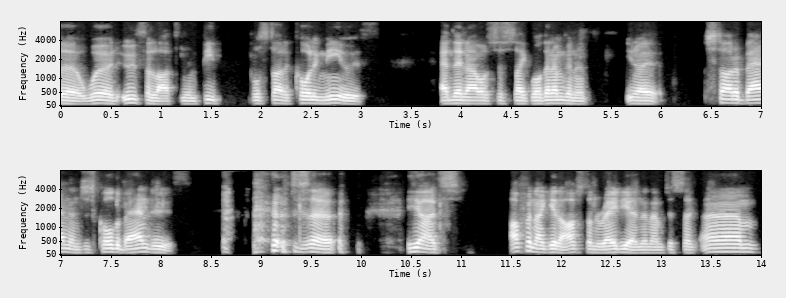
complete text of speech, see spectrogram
the word "Ooth" a lot and then people started calling me "Ooth," and then i was just like well then i'm gonna you know start a band and just call the band "Ooth." so yeah it's often i get asked on radio and then i'm just like um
